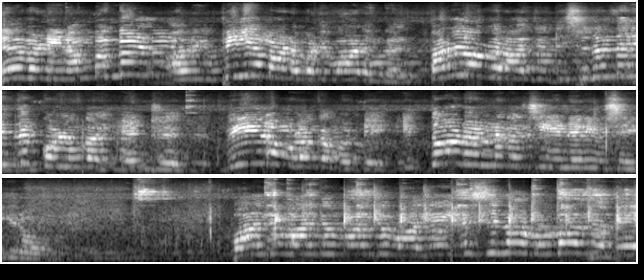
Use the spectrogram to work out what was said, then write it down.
தேவனை நம்புங்கள் அவருக்கு பிரியமானபடி வாழுங்கள். பரலோக ராஜ்யத்தை சுதந்திரித்துக் கொள்ளுங்கள் என்று வீர முழக்கமிட்டு இத்தோடு நிகழ்ச்சியை நிறைவு செய்கிறோம். வாழ்க வாழ்க வாழ்க வாழ்க. இயேசு நாமம் வாழ்கவே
